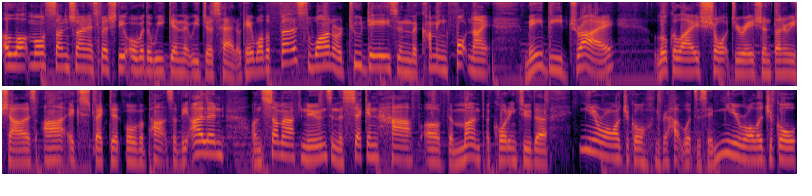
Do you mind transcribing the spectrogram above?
a lot more sunshine, especially over the weekend that we just had. Okay, while the first one or two days in the coming fortnight may be dry. Localized short duration thundery showers are expected over parts of the island on some afternoons in the second half of the month, according to the meteorological, word to say, meteorological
